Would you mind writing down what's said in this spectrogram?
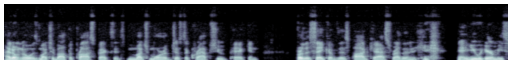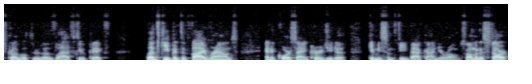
I don't know as much about the prospects. It's much more of just a crapshoot pick. And for the sake of this podcast, rather than you hear me struggle through those last two picks. Let's keep it to five rounds. And of course, I encourage you to give me some feedback on your own. So I'm going to start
